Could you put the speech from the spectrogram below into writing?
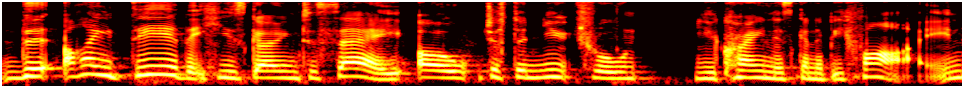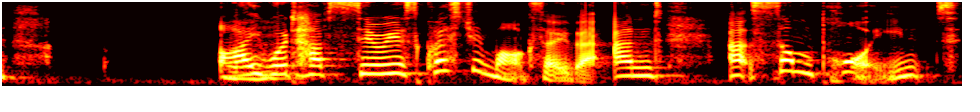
the idea that he's going to say, "Oh, just a neutral Ukraine is going to be fine," I would have serious question marks over. And at some point,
